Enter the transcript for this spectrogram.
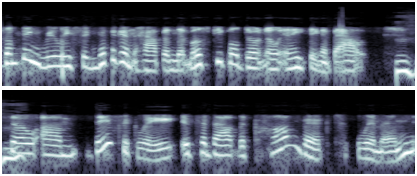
something really significant happened that most people don't know anything about. Mm-hmm. So um, basically, it's about the convict women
